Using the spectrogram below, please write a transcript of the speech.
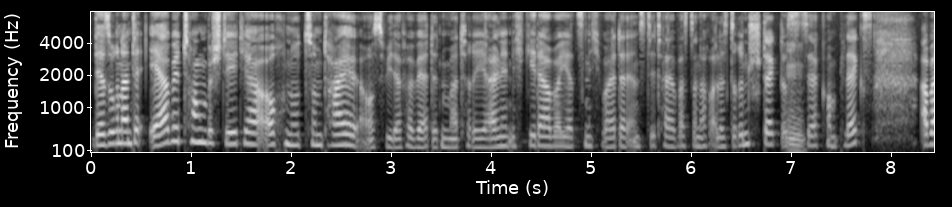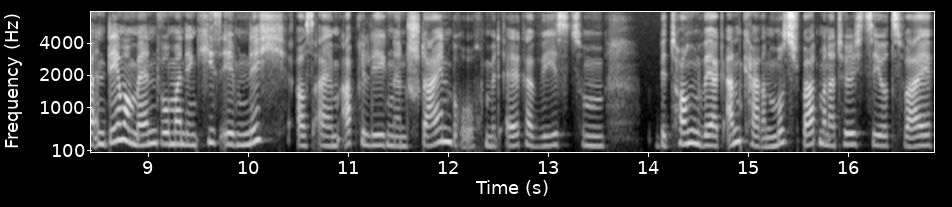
Der sogenannte R-Beton besteht ja auch nur zum Teil aus wiederverwerteten Materialien. Ich gehe da aber jetzt nicht weiter ins Detail, was da noch alles drinsteckt. Das mhm. ist sehr komplex. Aber in dem Moment, wo man den Kies eben nicht aus einem abgelegenen Steinbruch mit LKWs zum Betonwerk ankarren muss, spart man natürlich CO2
